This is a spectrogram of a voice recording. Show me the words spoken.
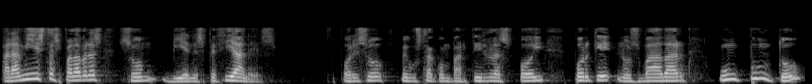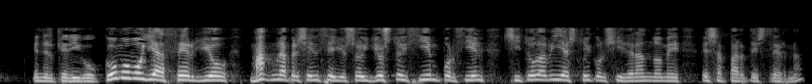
Para mí estas palabras son bien especiales. Por eso me gusta compartirlas hoy porque nos va a dar un punto en el que digo, ¿cómo voy a hacer yo, magna presencia yo soy, yo estoy 100% si todavía estoy considerándome esa parte externa?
